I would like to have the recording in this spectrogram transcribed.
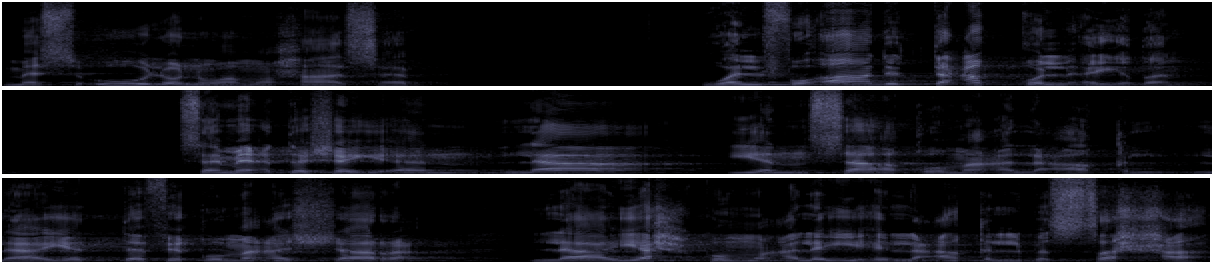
مسؤول ومحاسب. والفؤاد التعقل أيضا. سمعت شيئا لا ينساق مع العقل لا يتفق مع الشرع لا يحكم عليه العقل بالصحة.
